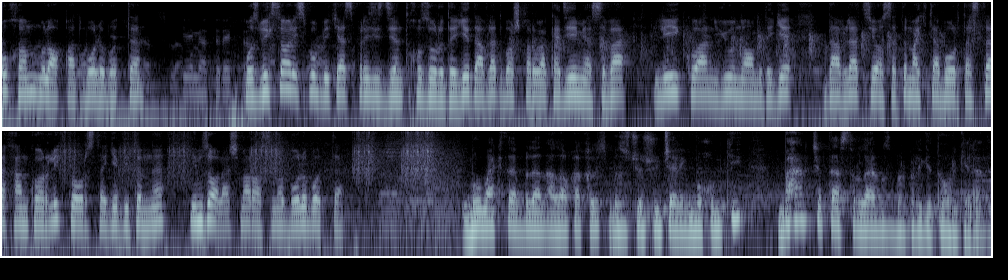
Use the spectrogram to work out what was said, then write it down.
muhim muloqot bo'lib o'tdi. O'zbekiston respublikasi prezidenti huzuridagi davlat boshqaruvi akademiyasi va li kuan yu nomidagi davlat siyosati maktabi o'rtasida hamkorlik to'g'risidagi bitimni imzolash marosimi bo'lib o'tdi. Bu maktab bilan aloqa qilish biz uchun shunchalik muhimki barcha dasturlarimiz bir biriga to'g'ri keladi.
